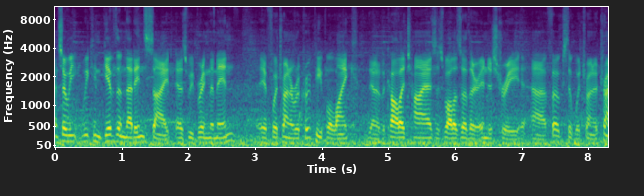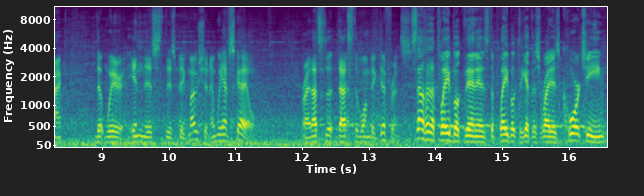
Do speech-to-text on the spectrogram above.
And so we, we can give them that insight as we bring them in, if we're trying to recruit people like you know, the college hires as well as other industry uh, folks that we're trying to attract, that we're in this, this big motion, and we have scale. Right, that's the, that's the one big difference. Sounds like the playbook then is, the playbook to get this right is core team,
